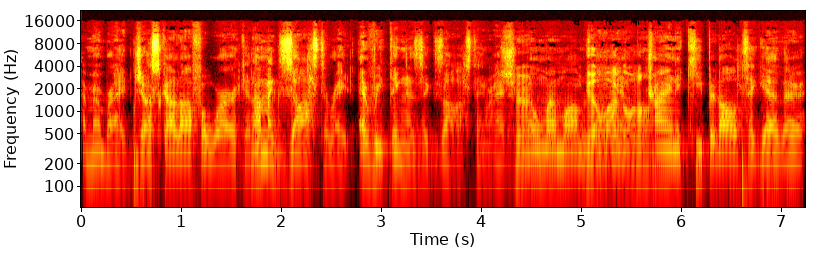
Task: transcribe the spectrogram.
I remember I just got off of work and I'm exhausted, right? Everything is exhausting, right? Sure. I know my mom's You got a lot going I'm on. trying to keep it all together.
